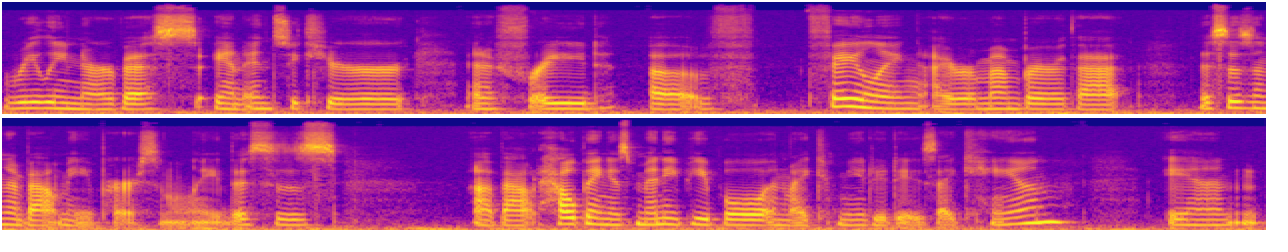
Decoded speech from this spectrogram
really nervous and insecure and afraid of failing, I remember that this isn't about me personally. This is about helping as many people in my community as I can, and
